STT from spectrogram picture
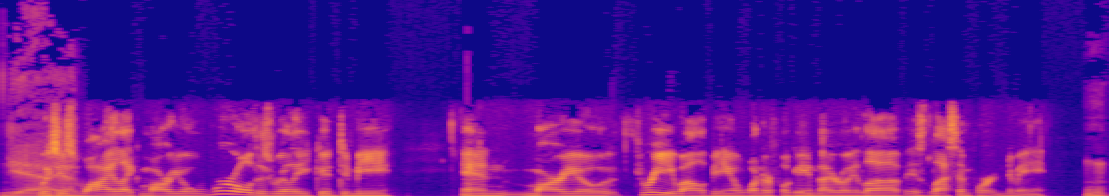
yeah. which yeah. is why like Mario World is really good to me, and Mario 3, while being a wonderful game that I really love, is less important to me Mm.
